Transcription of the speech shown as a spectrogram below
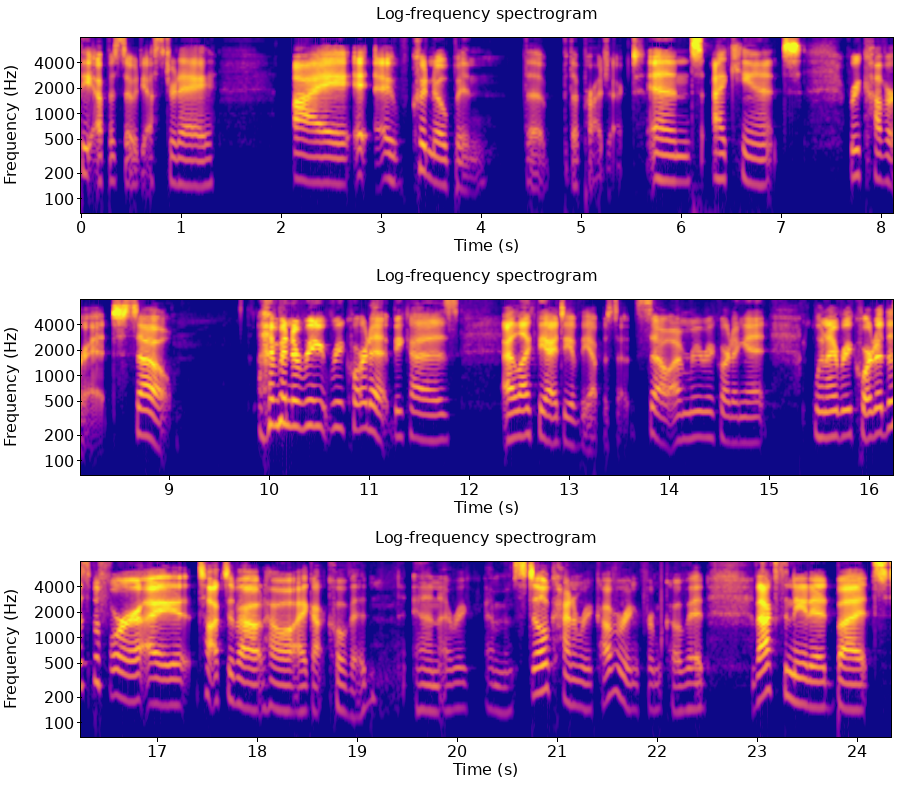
the episode yesterday, I, it, I couldn't open the the project and I can't recover it. So I'm going to re-record it because I like the idea of the episode. So I'm re-recording it when I recorded this before, I talked about how I got COVID and I re- I'm still kind of recovering from COVID, vaccinated, but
